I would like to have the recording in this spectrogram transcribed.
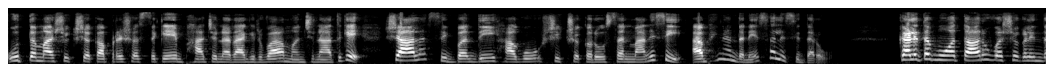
ಉತ್ತಮ ಶಿಕ್ಷಕ ಪ್ರಶಸ್ತಿಗೆ ಭಾಜನರಾಗಿರುವ ಮಂಜುನಾಥ್ಗೆ ಶಾಲಾ ಸಿಬ್ಬಂದಿ ಹಾಗೂ ಶಿಕ್ಷಕರು ಸನ್ಮಾನಿಸಿ ಅಭಿನಂದನೆ ಸಲ್ಲಿಸಿದರು ಕಳೆದ ಮೂವತ್ತಾರು ವರ್ಷಗಳಿಂದ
